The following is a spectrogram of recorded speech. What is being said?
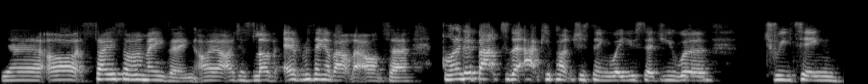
Yeah, oh, so, so amazing. I, I just love everything about that answer. I want to go back to the acupuncture thing where you said you were treating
